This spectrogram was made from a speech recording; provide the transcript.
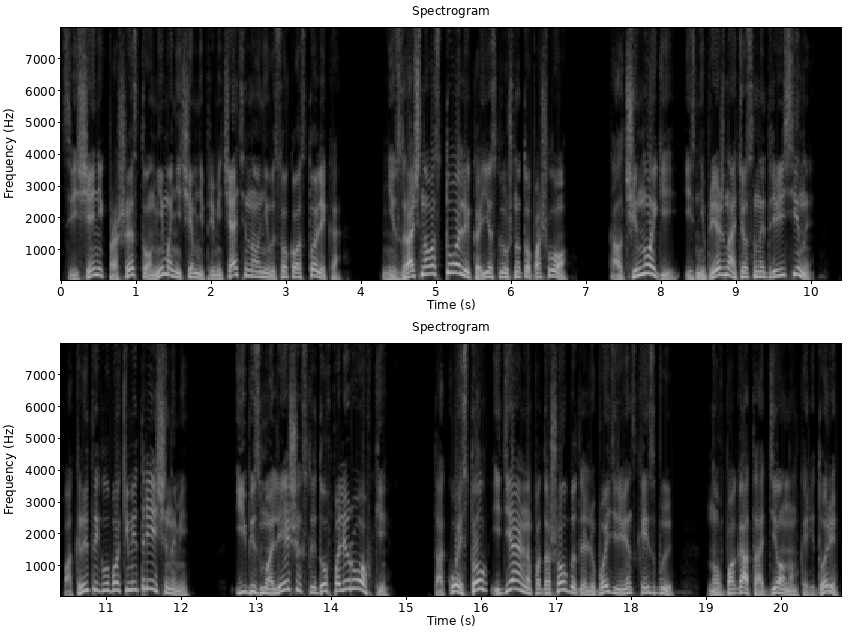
Священник прошествовал мимо ничем не примечательного невысокого столика. Невзрачного столика, если уж на то пошло. Колченогий, из небрежно отесанной древесины, покрытый глубокими трещинами и без малейших следов полировки. Такой стол идеально подошел бы для любой деревенской избы, но в богато отделанном коридоре,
